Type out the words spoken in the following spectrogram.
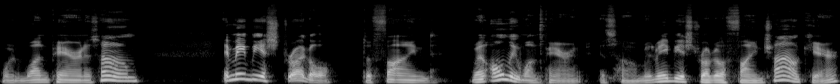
When one parent is home, it may be a struggle to find, when only one parent is home, it may be a struggle to find childcare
